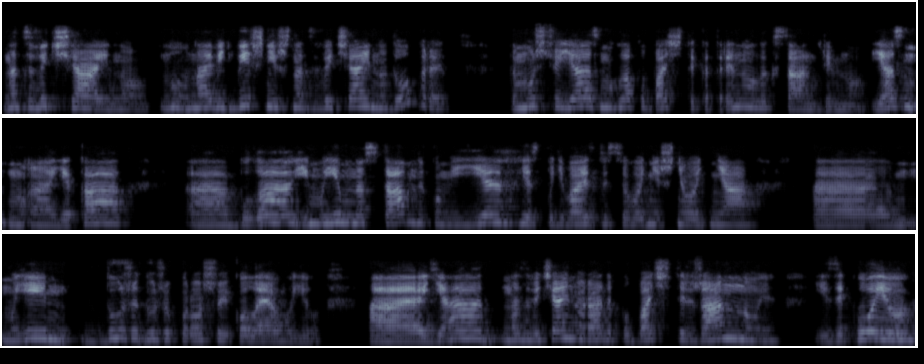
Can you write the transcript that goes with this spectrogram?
надзвичайно, ну навіть більш ніж надзвичайно добре, тому що я змогла побачити Катерину Олександрівну, я, е, яка е, була і моїм наставником, і є, я сподіваюся, до сьогоднішнього дня е, моєю дуже-дуже хорошою колегою. Я надзвичайно рада побачити Жанну, із якою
